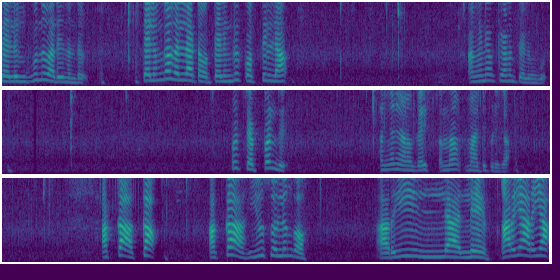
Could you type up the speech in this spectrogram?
തെലുങ്ക് എന്ന് പറയുന്നുണ്ട് തെലുങ്ക് അതല്ല കേട്ടോ തെലുങ്ക് കൊത്തില്ല അങ്ങനെയൊക്കെയാണ് തെലുങ്ക് ഒരു ചെപ്പുണ്ട്. അങ്ങനെയാണോ? ഗൈസ് എന്നാ മാറ്റി പിടിക്കാം. അക്ക അക്ക. അക്ക യു സൊല്ലുങ്കോ? അറിയില്ല അല്ലേ അറിയാം അറിയാം.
